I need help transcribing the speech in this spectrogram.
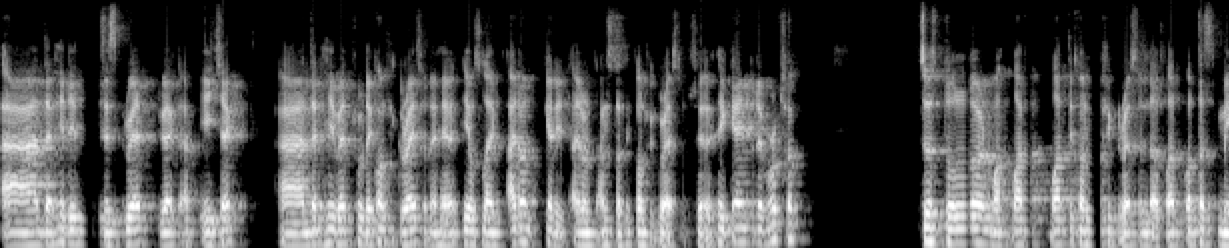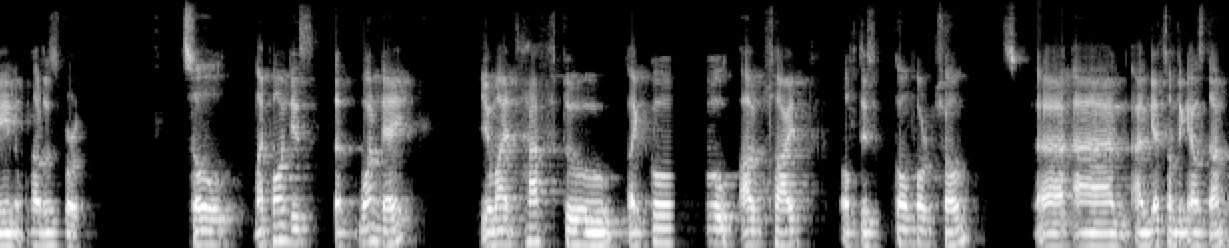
and then he did this Create React App eject, and then he went through the configuration and he was like, I don't get it. I don't understand the configuration. So he came to the workshop just to learn what, what, what the configuration does, what, what does it mean, how does it work. So my point is that one day you might have to like go outside of this comfort zone uh, and, and get something else done.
